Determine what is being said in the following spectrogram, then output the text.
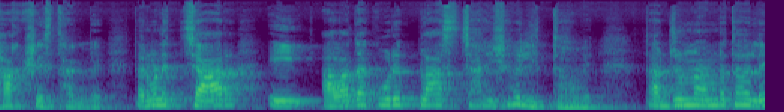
ভাগশেষ থাকবে, তার মানে চার এই আলাদা করে প্লাস চার হিসেবে লিখতে হবে। তার জন্য আমরা তাহলে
